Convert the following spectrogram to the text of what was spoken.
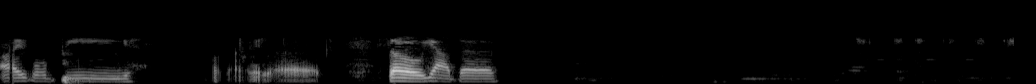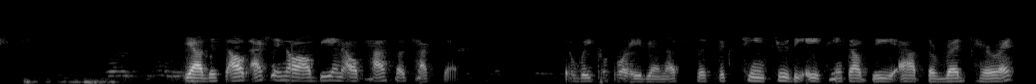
I will be. Hold on, let me look. So yeah, the yeah, this I'll actually no, I'll be in El Paso, Texas. The week before AVN. That's the 16th through the 18th. I'll be at the Red Parrot.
